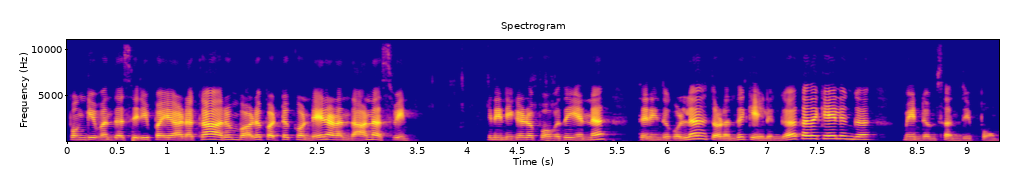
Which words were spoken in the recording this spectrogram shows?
பொங்கி வந்த சிரிப்பை அடக்க அரும்பாடு பட்டுக்கொண்டே நடந்தான் அஸ்வின். இனி நிகழப்போவது என்ன? தெரிந்து கொள்ள தொடர்ந்து கேளுங்க. கதை கேளுங்க. மீண்டும் சந்திப்போம்.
